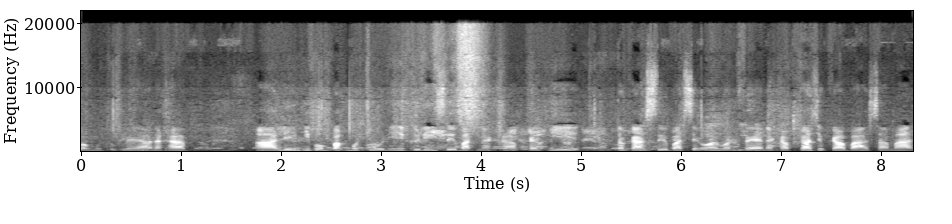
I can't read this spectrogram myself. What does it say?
ปักหมุดถูกแล้วนะครับอ่าลิงก์ที่ผมปักหมุดอยู่นี้คือลิงก์ซื้อบัตรนะครับใครที่ต้องการซื้อบัตรเสียงอ้อนวันแฟร์นะครับ 99 บาทสามารถ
